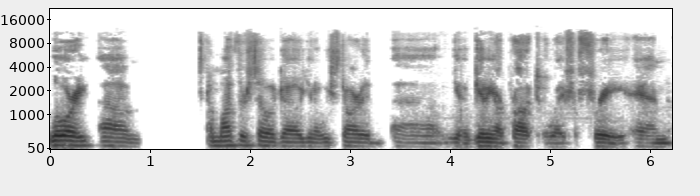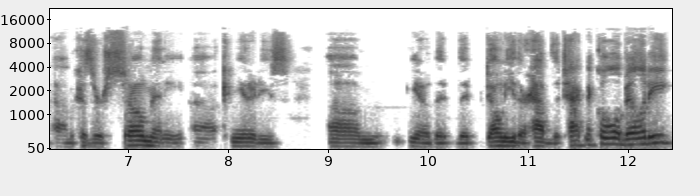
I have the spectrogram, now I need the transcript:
lori um a month or so ago, you know, we started, uh, you know, giving our product away for free, and uh, because there's so many uh, communities, um, you know, that, that don't either have the technical ability,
